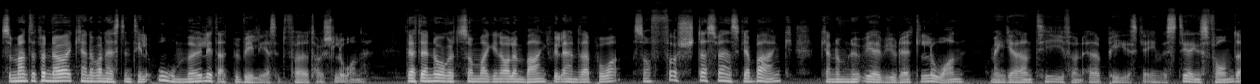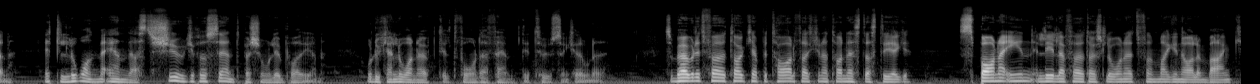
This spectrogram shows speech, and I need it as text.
Som entreprenör kan det vara nästan till omöjligt att beviljas ett företagslån. Detta är något som Marginalen Bank vill ändra på. Som första svenska bank kan de nu erbjuda ett lån med en garanti från Europeiska investeringsfonden. Ett lån med endast 20% personlig borgen och du kan låna upp till 250 000 kronor. Så behöver ditt företag kapital för att kunna ta nästa steg? Spana in lilla företagslånet från Marginalen Bank.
